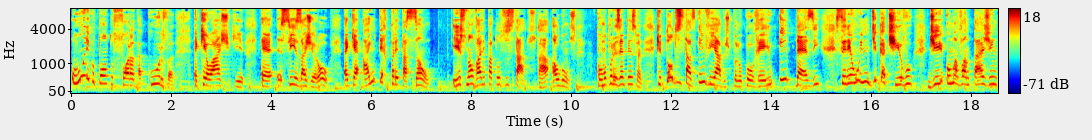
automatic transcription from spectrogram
O único ponto fora da curva é que eu acho que é, se exagerou é que a interpretação e isso não vale para todos os estados, tá? Alguns. Como, por exemplo, Pensilvânia, que todos os estados enviados pelo correio, em tese, seriam um indicativo de uma vantagem,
